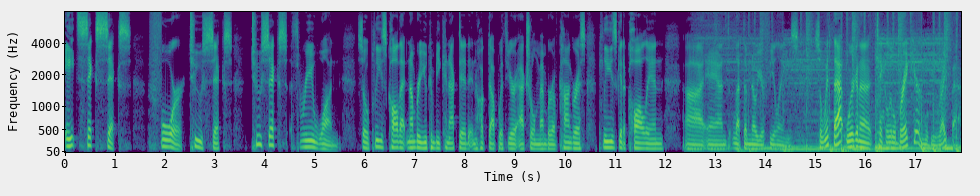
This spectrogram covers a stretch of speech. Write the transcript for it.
866 426 2631. So please call that number. You can be connected and hooked up with your actual member of Congress. Please get a call in uh, and let them know your feelings. So, with that, we're going to take a little break here and we'll be right back.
